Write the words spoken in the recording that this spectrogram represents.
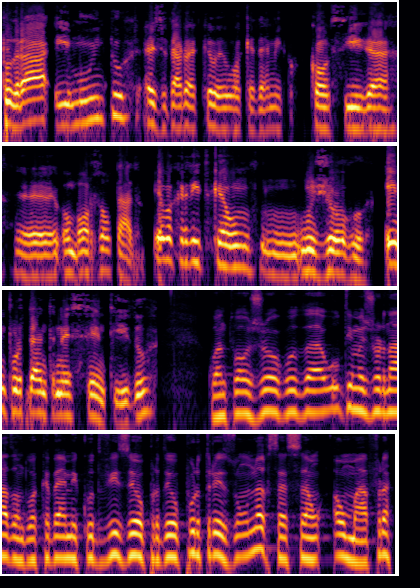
poderá e muito ajudar a que o Académico consiga eh, um bom resultado. Eu acredito que é um, um, um jogo importante nesse sentido. Quanto ao jogo da última jornada, onde o Académico de Viseu perdeu por 3-1 na recepção ao Mafra,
